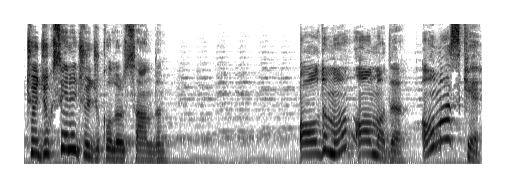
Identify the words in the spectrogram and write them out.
Çocuk senin çocuk olur sandın. Oldu mu? Olmadı. Olmaz ki.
